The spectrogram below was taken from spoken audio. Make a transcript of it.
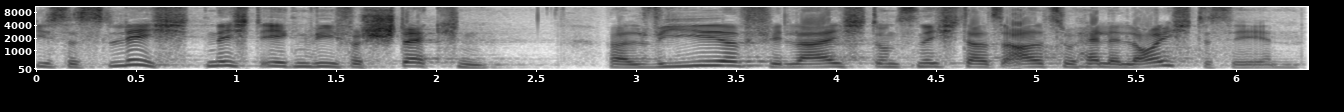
dieses Licht nicht irgendwie verstecken, weil wir vielleicht uns nicht als allzu helle Leuchte sehen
